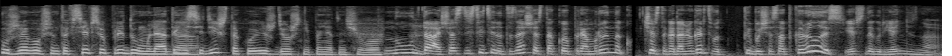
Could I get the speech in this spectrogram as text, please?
Уже, в общем-то, все все придумали, а да. ты сидишь такой и ждешь непонятно чего. Ну да, сейчас действительно, ты знаешь, сейчас такой прям рынок. Честно, когда мне говорят, вот ты бы сейчас открылась, я всегда говорю, я не знаю,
